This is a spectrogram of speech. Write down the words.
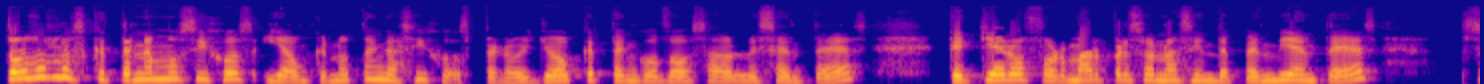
todos los que tenemos hijos, y aunque no tengas hijos, pero yo que tengo dos adolescentes, que quiero formar personas independientes, pues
